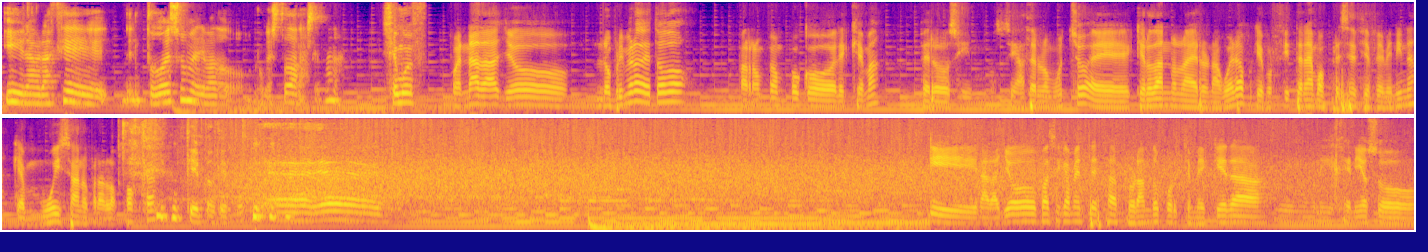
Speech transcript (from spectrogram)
Y la verdad es que todo eso me ha llevado lo que es toda la semana. Pues nada, yo lo primero de todo, para romper un poco el esquema, pero sin, sin hacerlo mucho, eh, quiero darnos una enhorabuena porque por fin tenemos presencia femenina, que es muy sano para los podcasts. Cierto, cierto. Y nada, yo básicamente he estado explorando porque me queda un ingenioso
